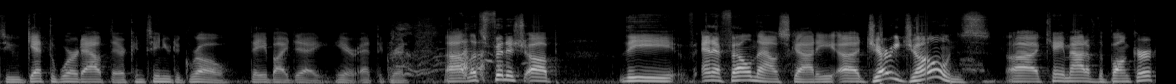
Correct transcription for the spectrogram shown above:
to get the word out there continue to grow day by day here at the grid. Uh, let's finish up the NFL now, Scotty. Uh, Jerry Jones uh, came out of the bunker,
